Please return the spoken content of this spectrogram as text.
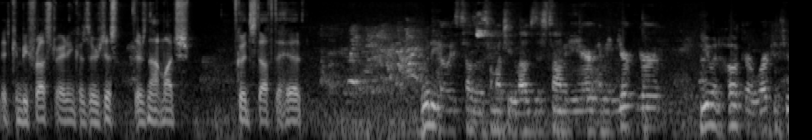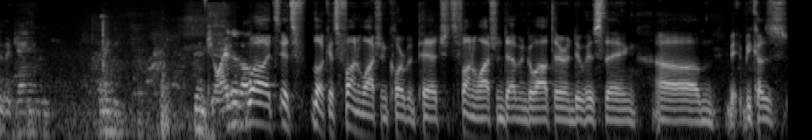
it can be frustrating because there's just there's not much good stuff to hit. Woody always tells us how much he loves this time of year. I mean, you're you're you and Hook are working through the game, and I mean, you enjoyed it all. Well, it's it's look, it's fun watching Corbin pitch. It's fun watching Devin go out there and do his thing um, because,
